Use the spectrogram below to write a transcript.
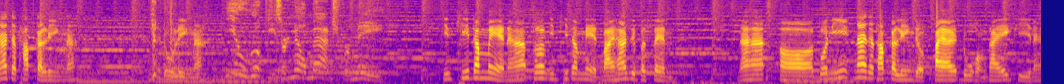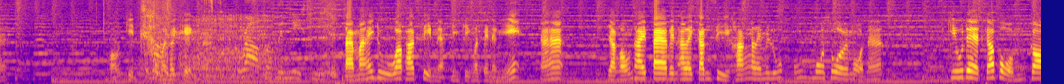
น่าจะทับกับลิงนะเดี๋ยวดูลิงนะ You rookies are no match for me. Increase Damage นะฮะ เพิ่ม Increase Damage by 50%นะฮะเอ่อตัวนี้น่าจะทับกับลิง เดี๋ยวแปลดูของไทยอีกทีนะฮะ ของอังกฤษผมก็ไม่ค่อยเก่งนะ Grovel beneath me. แต่มาให้ดูว่าพาสซีฟเนี่ยจริง ๆ มันเป็นอย่างนี้นะฮะ อย่างของไทยแปลเป็นอะไรกัน 4 ครั้งอะไรไม่รู้โอ้โมั่วซั่วไปหมดนะฮะสกิลเดตครับผมก็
